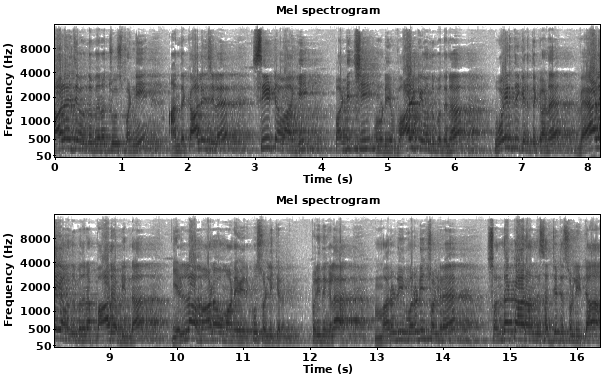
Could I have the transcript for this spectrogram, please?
காலேஜை வந்து பார்த்தீங்கன்னா சூஸ் பண்ணி அந்த காலேஜில் சீட்டை வாங்கி படித்து உன்னுடைய வாழ்க்கையை வந்து பார்த்தீங்கன்னா உயர்த்திக்கிறதுக்கான வேலையை வந்து பார்த்தீங்கன்னா பாரு அப்படின்னா எல்லா மாணவ மாணவியருக்கும் சொல்லிக்கிறேன். புரியுதுங்களா? மறுபடியும் மறுபடியும் சொல்கிறேன் சொந்தக்காரன் அந்த சப்ஜெக்டை சொல்லிட்டான்.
